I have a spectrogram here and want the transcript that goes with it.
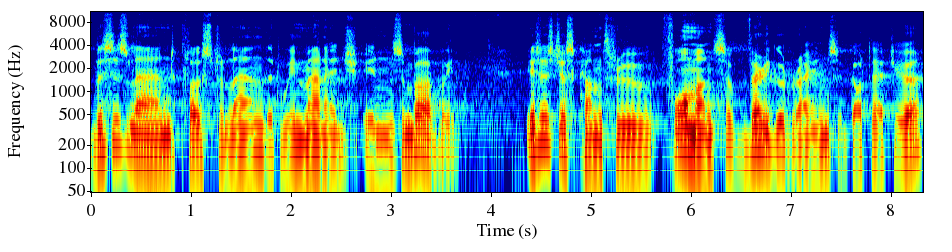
This is land close to land that we manage in Zimbabwe. It has just come through four months of very good rains, it got that year,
